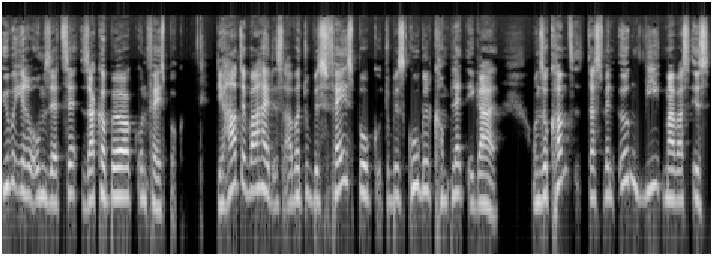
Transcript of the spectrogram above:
über ihre Umsätze Zuckerberg und Facebook. Die harte Wahrheit ist aber, du bist Facebook, du bist Google komplett egal. Und so kommt es, dass wenn irgendwie mal was ist,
